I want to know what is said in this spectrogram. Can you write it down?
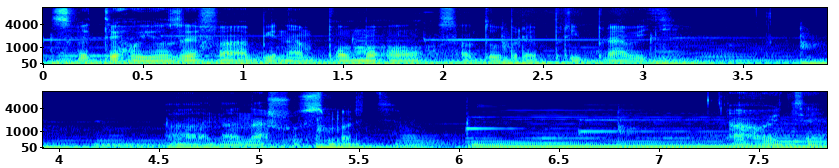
svätého Jozefa, aby nám pomohol sa dobre pripraviť na našu smrť. Ahojte.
